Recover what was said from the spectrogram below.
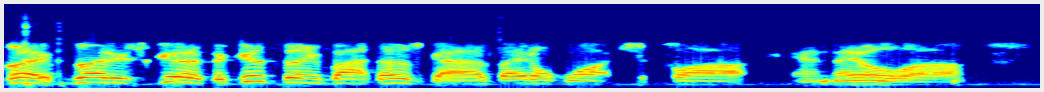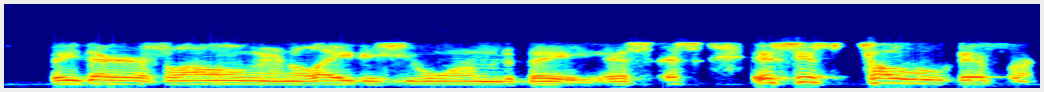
but but it's good. The good thing about those guys, they don't watch the clock and they'll uh be there as long and late as you want them to be. It's it's it's just a total different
